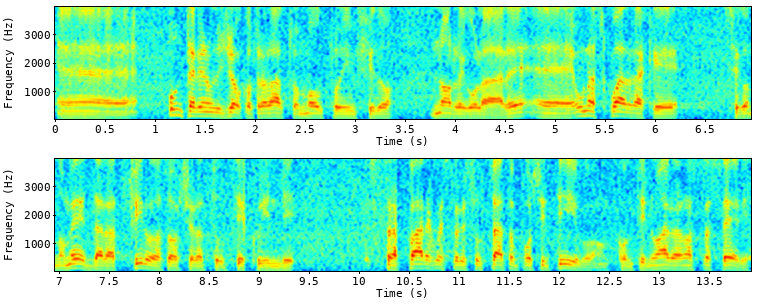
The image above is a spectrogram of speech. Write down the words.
eh, un terreno di gioco tra l'altro molto infido, non regolare, eh, una squadra che secondo me darà filo da torcere a tutti e quindi strappare questo risultato positivo, continuare la nostra serie,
